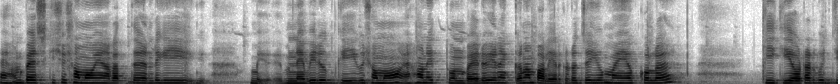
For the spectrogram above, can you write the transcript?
এখন বেশ কিছু সময় আর কি নেবির গিয়ে সময়। এখন এই তুন বাইরে এনে কেন পালিয়ার কাটত যাইও মাইয়ক কলে। কি কি অর্ডার করছি,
